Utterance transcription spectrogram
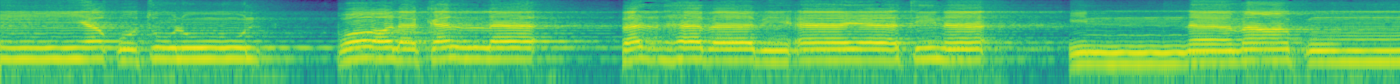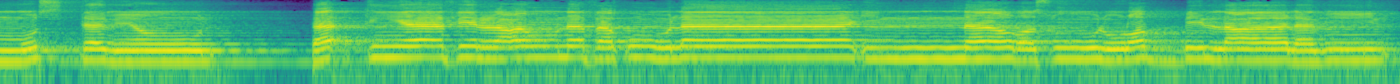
يقتلون. قال كلا فاذهبا بآياتنا إنا معكم مستمعون. فأتيا فرعون فقولا إنا رسول رب العالمين.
